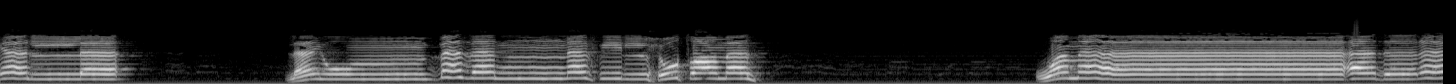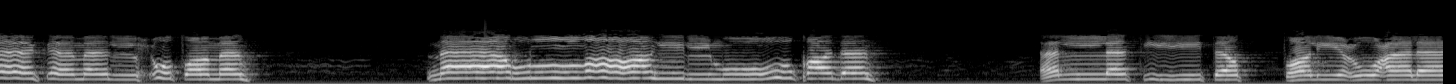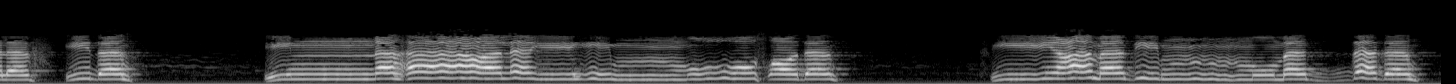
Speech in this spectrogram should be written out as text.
كلا لينبذن في الحطمة وما أدراك ما الحطمة نار الله الموقدة التي تطلع على الأفئدة إنها عليهم موصدة. في عمد ممددة.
